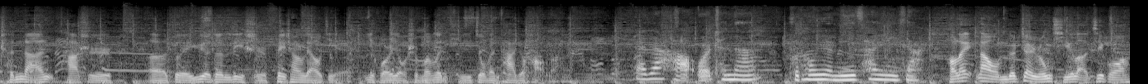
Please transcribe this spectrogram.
陈楠，他是呃对乐队历史非常了解，一会儿有什么问题就问他就好了。大家好，我是陈楠，普通乐迷参与一下。好嘞，那我们的阵容齐了，结果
